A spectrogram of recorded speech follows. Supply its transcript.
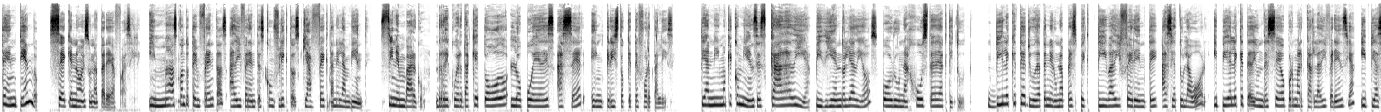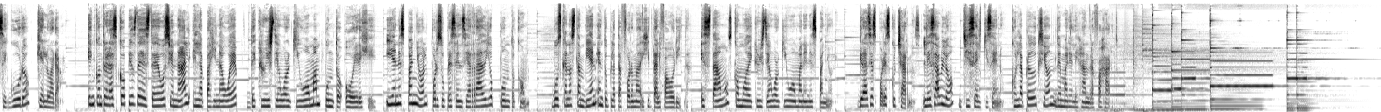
Te entiendo, sé que no es una tarea fácil, y más cuando te enfrentas a diferentes conflictos que afectan el ambiente. Sin embargo, recuerda que todo lo puedes hacer en Cristo que te fortalece. Te animo a que comiences cada día pidiéndole a Dios por un ajuste de actitud. Dile que te ayude a tener una perspectiva diferente hacia tu labor y pídele que te dé un deseo por marcar la diferencia y te aseguro que lo hará. Encontrarás copias de este devocional en la página web de christianworkingwoman.org y en español por su presencia radio.com. Búscanos también en tu plataforma digital favorita. Estamos como The Christian Working Woman en español. Gracias por escucharnos. Les habló Giselle Quiseno con la producción de María Alejandra Fajardo.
